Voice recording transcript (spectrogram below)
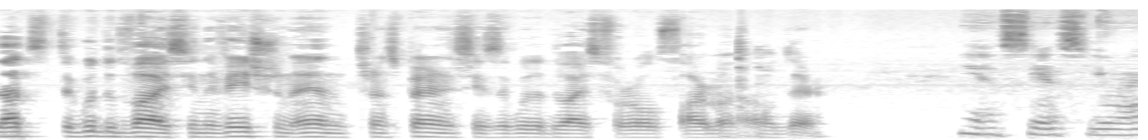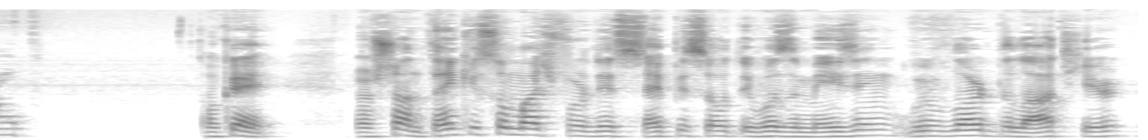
that's the good advice. Innovation and transparency is a good advice for all pharma out there. Yes, yes, you're right. Okay, Raushan, thank you so much for this episode. It was amazing. We've learned a lot here.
